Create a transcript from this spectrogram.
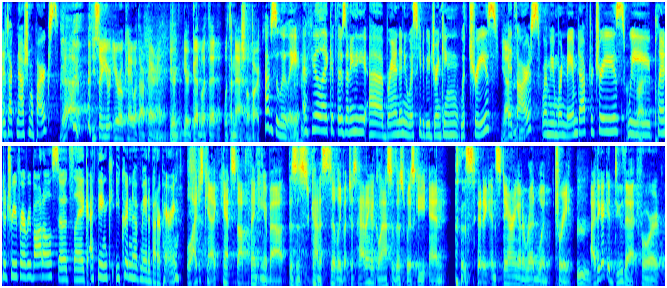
Yeah. to talk national parks. Yeah. so you're, you're okay with our pairing? You're, you're good with it with the national parks? Absolutely. Mm-hmm. I feel like if there's any uh, brand, any whiskey to be drinking with trees, Yeah. it's ours. I mean, we're named after trees. We Right. plant a tree for every bottle. So it's like, I think you couldn't have made a better pairing. Well, I just can't. I can't stop thinking about this. Is kind of silly, but just having a glass of this whiskey and sitting and staring at a redwood tree. I think I could do that for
